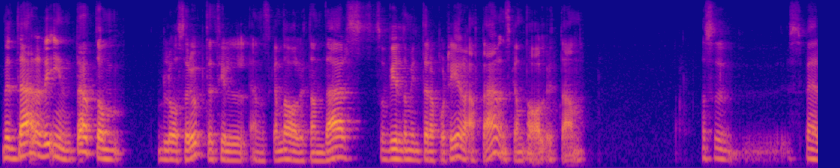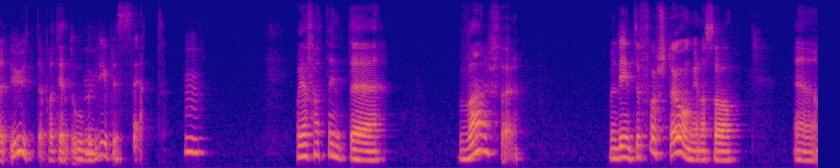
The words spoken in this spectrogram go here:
Men där är det inte att de blåser upp det till en skandal utan där så vill de inte rapportera att det är en skandal utan alltså spär ut det på ett helt obegripligt sätt. Mm. Och jag fattar inte varför. Men det är inte första gången alltså eh,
